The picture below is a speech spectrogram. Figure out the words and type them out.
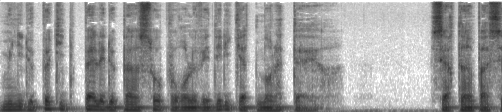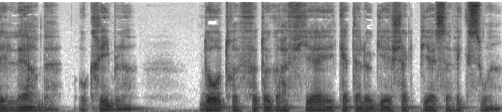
munis de petites pelles et de pinceaux pour enlever délicatement la terre. Certains passaient l'herbe au crible, d'autres photographiaient et cataloguaient chaque pièce avec soin.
